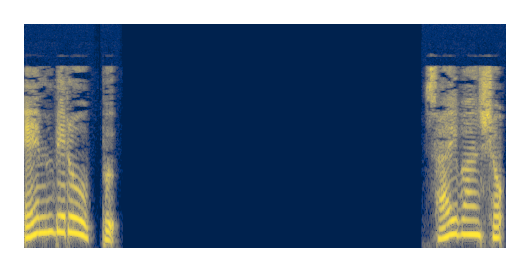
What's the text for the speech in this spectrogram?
エンベロープ。裁判所。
